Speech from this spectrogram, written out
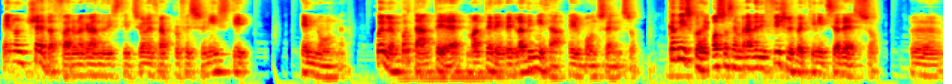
e non c'è da fare una grande distinzione tra professionisti e non. Quello importante è mantenere la dignità e il buon senso. Capisco che possa sembrare difficile per chi inizia adesso. Eh,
